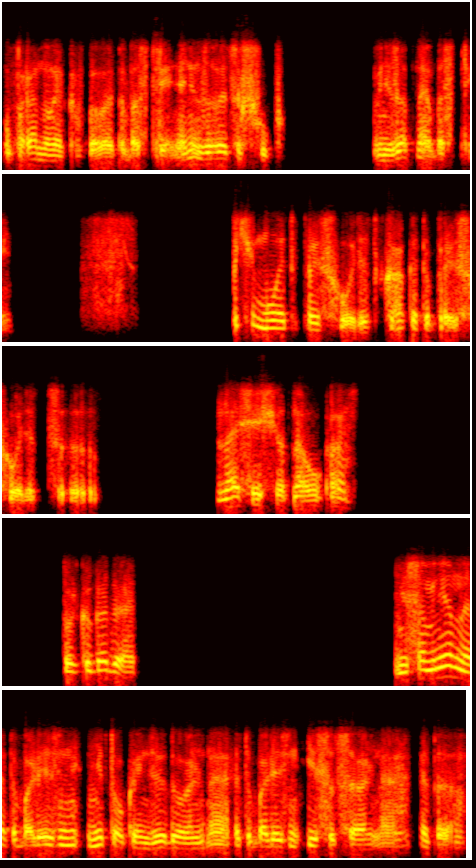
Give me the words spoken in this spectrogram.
у параноиков бывают обострения. Они называются шуб. Внезапное обострение. Почему это происходит? Как это происходит? На сей счет наука только гадает. Несомненно, эта болезнь не только индивидуальная, это болезнь и социальная. Это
